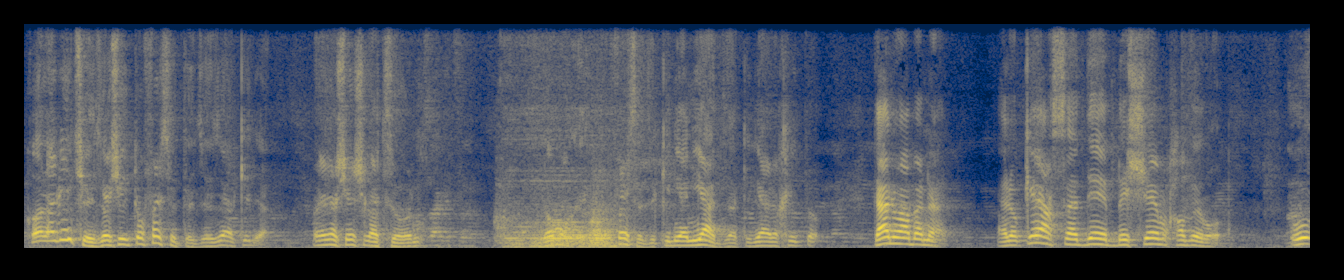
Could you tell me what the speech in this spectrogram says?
יכול להגיד שזה שהיא תופסת את זה, זה הקניין. ברגע שיש רצון, לא היא תופסת, זה קניין יד, זה הקניין הכי טוב. תנו רבנן, הלוקח שדה בשם חברו, הוא,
